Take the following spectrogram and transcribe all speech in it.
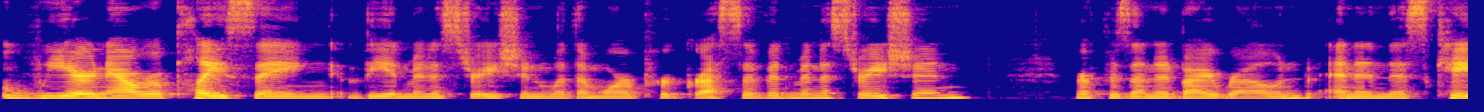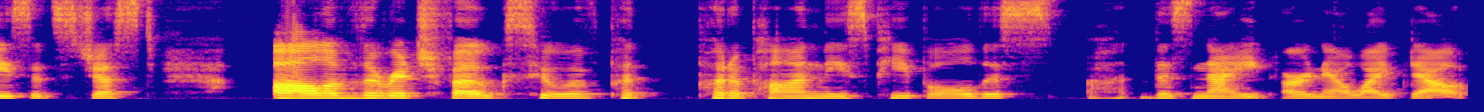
we are now replacing the administration with a more progressive administration represented by Roan. And in this case, it's just all of the rich folks who have put put upon these people this uh, this night are now wiped out.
